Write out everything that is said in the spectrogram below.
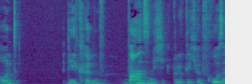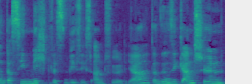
Und die können wahnsinnig glücklich und froh sein, dass sie nicht wissen, wie sich anfühlt. Ja, dann sind sie ganz schön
